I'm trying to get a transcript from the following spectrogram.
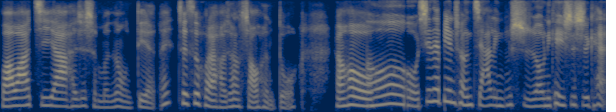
娃娃机啊，还是什么那种店？哎，这次回来好像少很多。然后哦，现在变成夹零食哦，你可以试试看。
